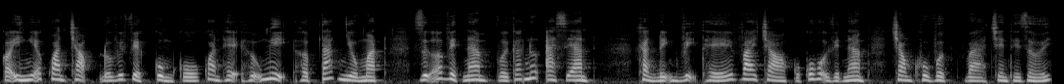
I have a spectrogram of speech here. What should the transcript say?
có ý nghĩa quan trọng đối với việc củng cố quan hệ hữu nghị, hợp tác nhiều mặt giữa Việt Nam với các nước ASEAN, khẳng định vị thế vai trò của Quốc hội Việt Nam trong khu vực và trên thế giới.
